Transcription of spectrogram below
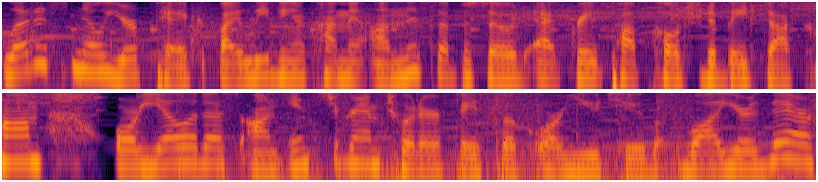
Let us know your pick by leaving a comment on this episode at greatpopculturedebate.com or yell at us on Instagram, Twitter, Facebook, or YouTube. While you're there,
